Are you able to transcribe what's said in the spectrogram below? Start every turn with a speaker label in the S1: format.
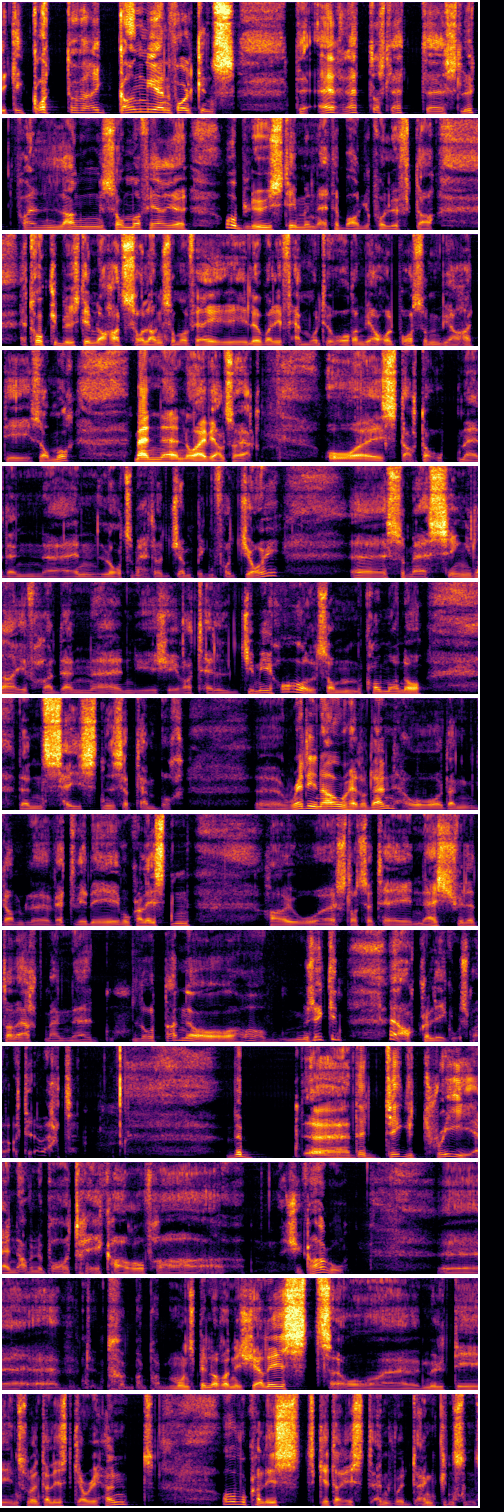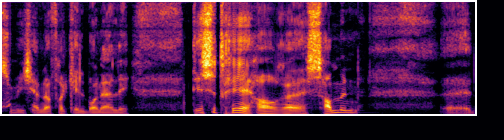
S1: Det ikke godt å være i gang igjen, folkens? Det er rett og slett eh, slutt på en lang sommerferie, og bluestimen er tilbake på lufta. Jeg tror ikke bluestimen har hatt så lang sommerferie i løpet av de 25 årene vi har holdt på, som vi har hatt i sommer. Men eh, nå er vi altså her. Og jeg starta opp med en, eh, en låt som heter 'Jumping for Joy'. Eh, som er singla fra den eh, nye skiva til Jimmy Hall, som kommer nå den 16. september. Uh, Ready Now heter den, og den gamle vettvillige vokalisten har jo slått seg til i Nashville etter hvert, men uh, låtene og, og, musikken er akkurat like god som den alltid har vært. The, uh, The Dig Tree er navnet på tre karer fra Chicago. Uh, i Ronny Shellist og uh, multiinstrumentalist Gary Hunt. Og vokalist, gitarist Andrew Dankinson, som vi kjenner fra Kill Bonelli. Disse tre har sammen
